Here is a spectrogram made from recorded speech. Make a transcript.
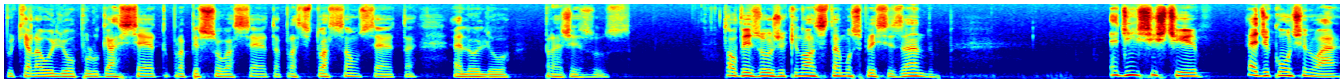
porque ela olhou para o lugar certo, para a pessoa certa, para a situação certa, ela olhou para Jesus. Talvez hoje o que nós estamos precisando é de insistir, é de continuar.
